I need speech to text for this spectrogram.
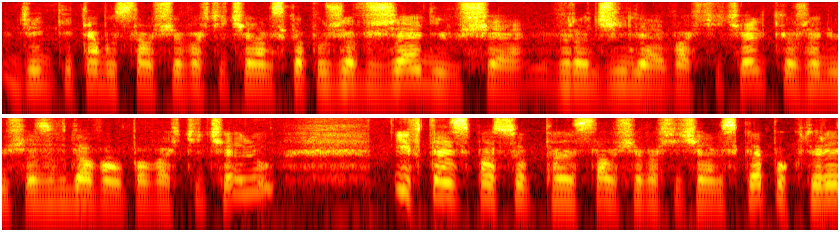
dzięki temu stał się właścicielem sklepu, że wrzenił się w rodzinę właścicielki, ożenił się z wdową po właścicielu i w ten sposób stał się właścicielem sklepu, który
